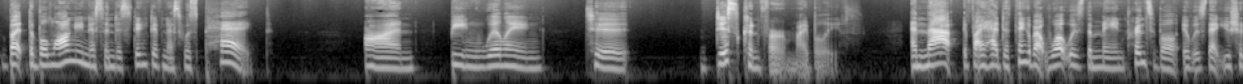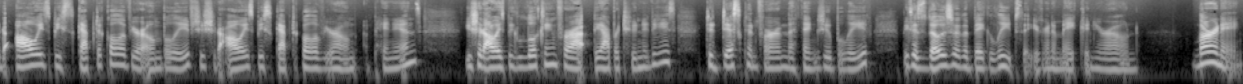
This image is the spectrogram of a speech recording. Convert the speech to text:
But the belongingness and distinctiveness was pegged on being willing to disconfirm my beliefs. And that if i had to think about what was the main principle it was that you should always be skeptical of your own beliefs. You should always be skeptical of your own opinions you should always be looking for uh, the opportunities to disconfirm the things you believe because those are the big leaps that you're going to make in your own learning.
